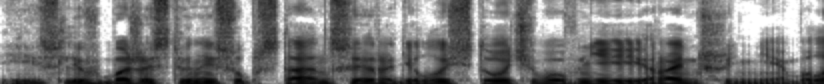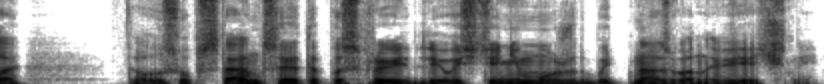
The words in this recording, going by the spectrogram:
если в божественной субстанции родилось то, чего в ней раньше не было, то субстанция эта по справедливости не может быть названа вечной.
